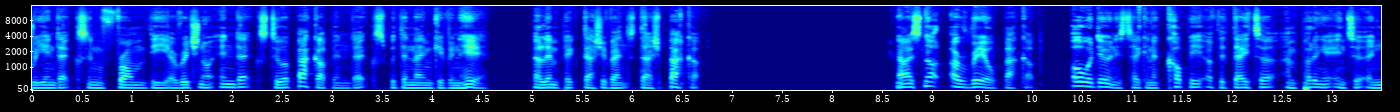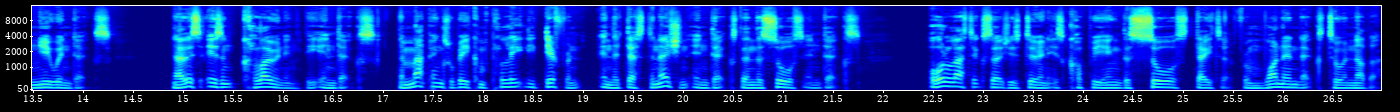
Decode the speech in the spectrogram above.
reindexing from the original index to a backup index with the name given here, Olympic-events-backup. Now it's not a real backup. All we're doing is taking a copy of the data and putting it into a new index. Now, this isn't cloning the index. The mappings will be completely different in the destination index than the source index. All Elasticsearch is doing is copying the source data from one index to another.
